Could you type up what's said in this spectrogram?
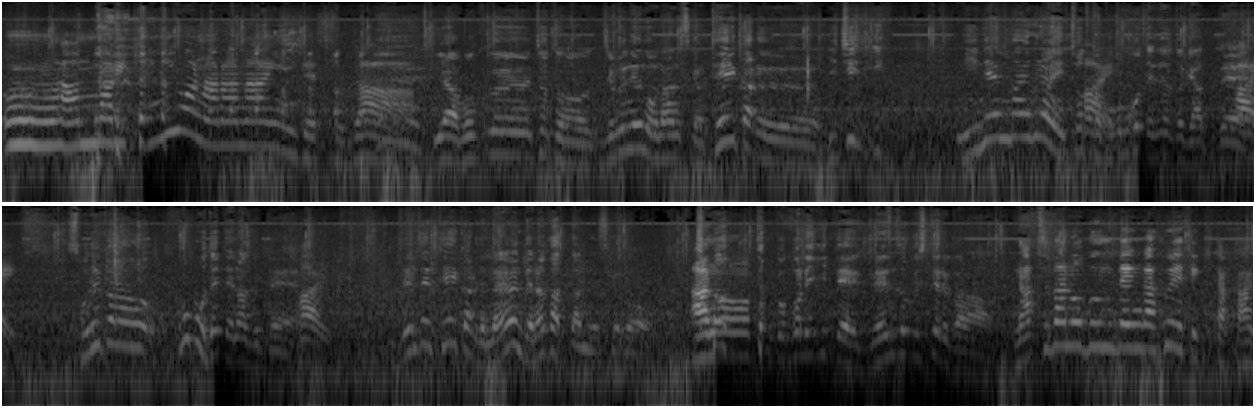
うーんあんまり気にはならないんですが。いや僕ちょっと自分で言うのもなんですけど低カル一2年前ぐらいにちょっとはい。ボコボコって出た時あって、はい。それからほぼ出てなくて、はい。全然低カルで悩んでなかったんですけどあのちょっとここに来て連続してるから。夏場の分娩が増えてきた感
